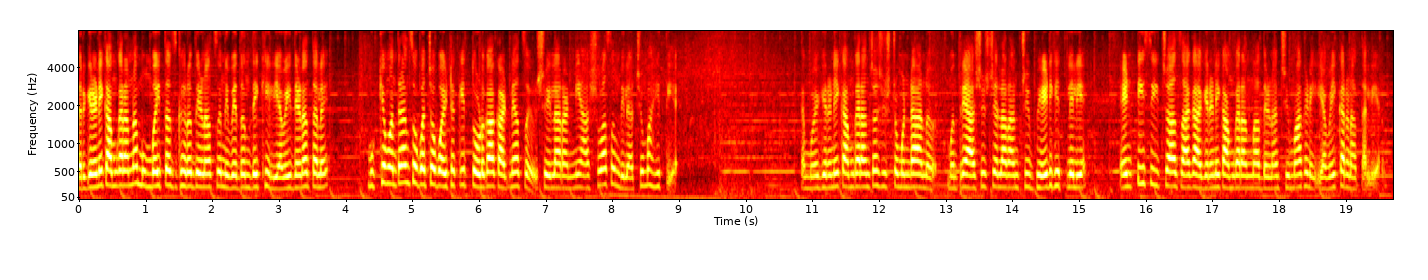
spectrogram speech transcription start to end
तर गिरणी कामगारांना मुंबईतच घरं देण्याचं निवेदन देखील यावेळी देण्यात आलंय. मुख्यमंत्र्यांसोबतच्या बैठकीत तोडगा काढण्याचं शेलारांनी आश्वासन दिल्याची माहिती आहे. त्यामुळे गिरणी कामगारांच्या शिष्टमंडळानं मंत्री आशिष शेलारांची भेट घेतलेली आहे. एन टी सीच्या जागा गिरणी कामगारांना देण्याची मागणी यावेळी करण्यात आली आहे.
